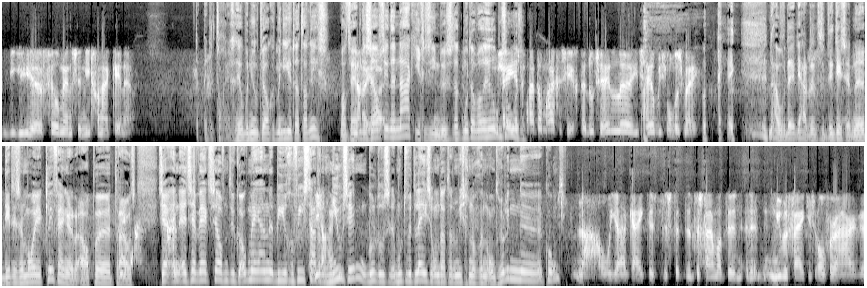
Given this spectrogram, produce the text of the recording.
die veel mensen niet van haar kennen. Dan ben ik toch echt heel benieuwd welke manier dat dan is. Want we hebben Nou, er zelfs in een naki gezien, dus dat moet dan wel heel Nee, bijzonder het zijn. gaat om haar gezicht. Daar doet ze heel, iets heel bijzonders mee. Nou, dit- ja, dit, dit is een, eh, dit is een mooie cliffhanger, op trouwens. Zij, en, en zij werkt zelf natuurlijk ook mee aan de biografie. Staat er Ja, nog nieuws in? Moeten we het lezen omdat er misschien nog een onthulling eh, komt? Nou ja, kijk, er, er sta- staan wat eh, eh, nieuwe feitjes over haar eh,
